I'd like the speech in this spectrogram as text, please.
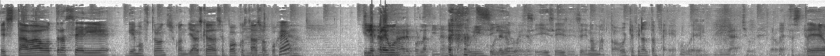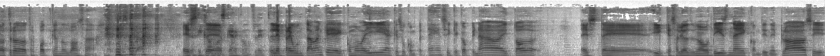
estaba otra serie Game of Thrones, cuando ya ves que hace poco estaba su apogeo. Y le Siguen a su pregun- madre por la final. Sí, culera, güey, pues. sí, sí, sí, sí, nos mató, güey. Qué final tan feo, güey. Bien gacho, güey. Pero bueno, Este, ya. otro, otro podcast nos vamos a... este, completo. le preguntaban que cómo veía, que su competencia y que qué opinaba y todo. Este, y que salió de nuevo Disney con Disney Plus y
